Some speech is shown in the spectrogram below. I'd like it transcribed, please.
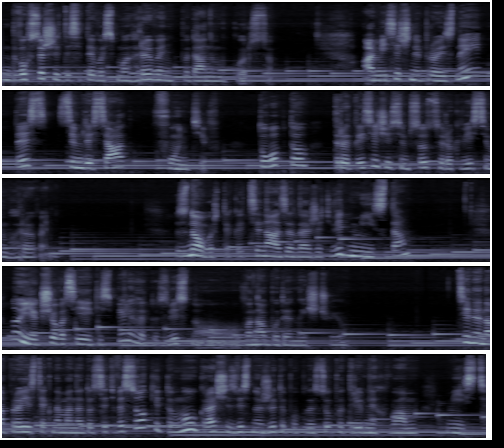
268 гривень по даному курсу. А місячний проїзний десь 70 фунтів, тобто 3748 гривень. Знову ж таки, ціна залежить від міста. Ну і якщо у вас є якісь пільги, то звісно вона буде нижчою. Ціни на проїзд, як на мене, досить високі, тому краще, звісно, жити поблизу потрібних вам місць.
